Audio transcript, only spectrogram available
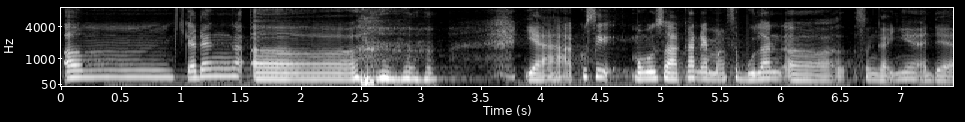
Um, kadang uh, ya aku sih mengusahakan emang sebulan uh, seenggaknya ada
